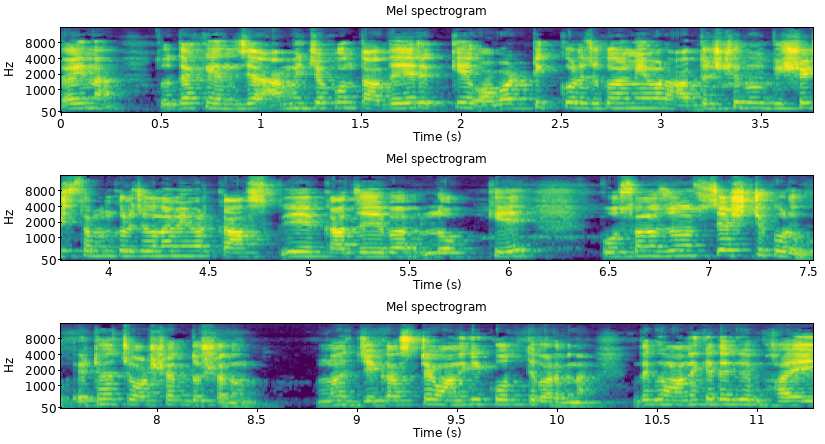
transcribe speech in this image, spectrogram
তাই না? তো দেখেন যে আমি যখন তাদেরকে ওভারটেক করে, যখন আমি আমার আদর্শের উপর বিশ্বাস স্থাপন করে, যখন আমি আমার কাজ কাজে বা লক্ষ্যে পৌঁছানোর জন্য চেষ্টা করব, এটা হচ্ছে অসাধ্য সাধন। মানে যে কাজটা অনেকে করতে পারবে না। দেখবেন অনেকে দেখবে ভয়ে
